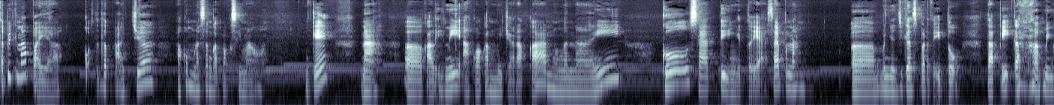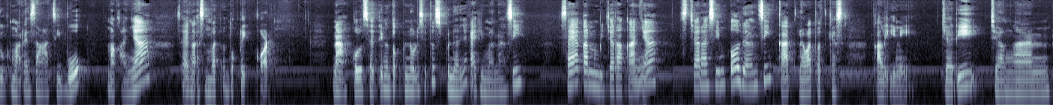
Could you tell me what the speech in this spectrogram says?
Tapi kenapa ya? Kok tetap aja aku merasa nggak maksimal. Oke, okay? nah e, kali ini aku akan membicarakan mengenai goal setting gitu ya. Saya pernah uh, menjanjikan seperti itu, tapi karena minggu kemarin sangat sibuk, makanya saya nggak sempat untuk record. Nah, goal setting untuk penulis itu sebenarnya kayak gimana sih? Saya akan membicarakannya secara simple dan singkat lewat podcast kali ini. Jadi jangan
